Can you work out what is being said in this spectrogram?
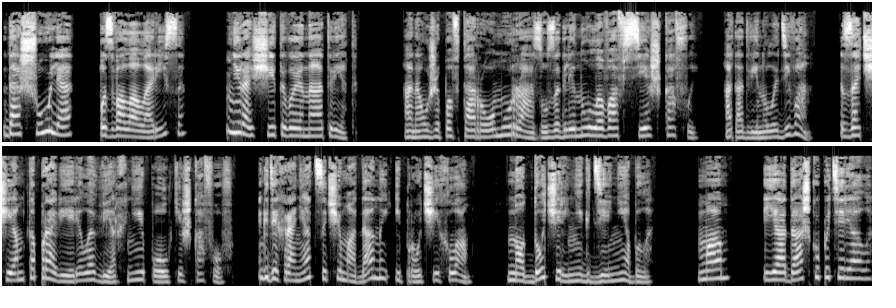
Дашуля!» — позвала Лариса, не рассчитывая на ответ. Она уже по второму разу заглянула во все шкафы, отодвинула диван, зачем-то проверила верхние полки шкафов, где хранятся чемоданы и прочий хлам, но дочери нигде не было. «Мам, я Дашку потеряла».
